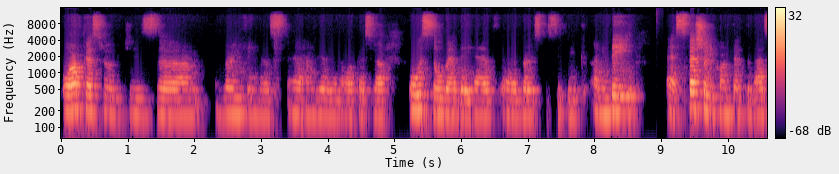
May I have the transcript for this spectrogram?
orchestra, which is um, very famous uh, Hungarian orchestra, also where they have very specific, I mean, they especially contacted us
